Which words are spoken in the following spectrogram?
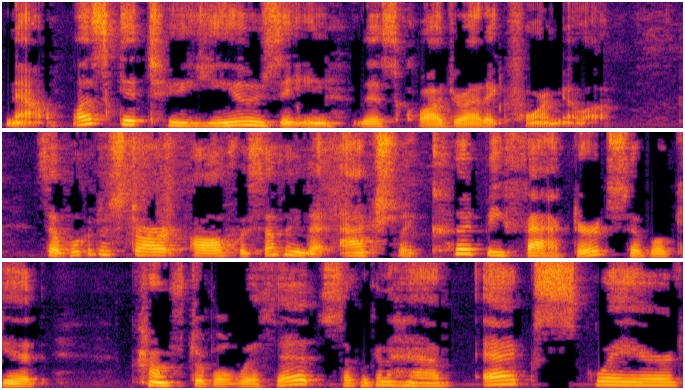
Now, let's get to using this quadratic formula. So we're going to start off with something that actually could be factored. So we'll get comfortable with it. So we're going to have x squared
